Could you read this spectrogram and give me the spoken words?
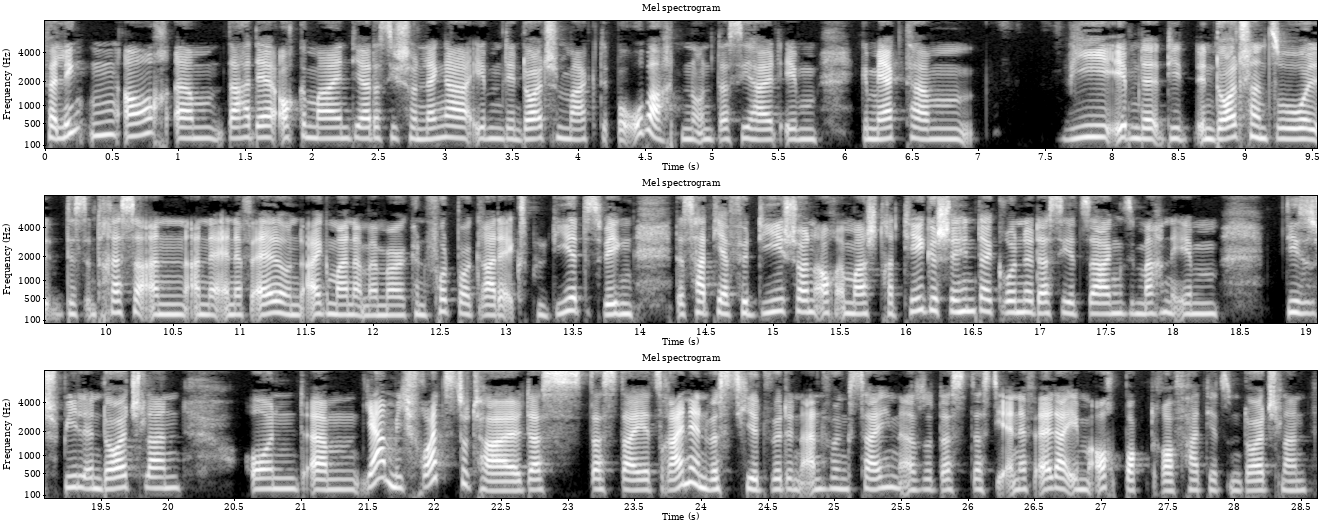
verlinken auch. Ähm, da hat er auch gemeint, ja, dass sie schon länger eben den deutschen Markt beobachten und dass sie halt eben gemerkt haben, wie eben der, die, in Deutschland so das Interesse an, an der NFL und allgemein am American Football gerade explodiert. Deswegen, das hat ja für die schon auch immer strategische Hintergründe, dass sie jetzt sagen, sie machen eben dieses Spiel in Deutschland. Und ähm, ja, mich freut's total, dass, dass da jetzt rein investiert wird, in Anführungszeichen. Also dass, dass die NFL da eben auch Bock drauf hat, jetzt in Deutschland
